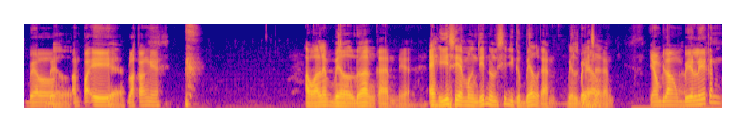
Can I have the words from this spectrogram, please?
Bell, Bell. tanpa E Iya. belakangnya Awalnya Bell doang kan ya. Eh iya sih emang dia nulisnya juga Bell kan. Bell, Bell. biasa kan. yang bilang Belle kan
